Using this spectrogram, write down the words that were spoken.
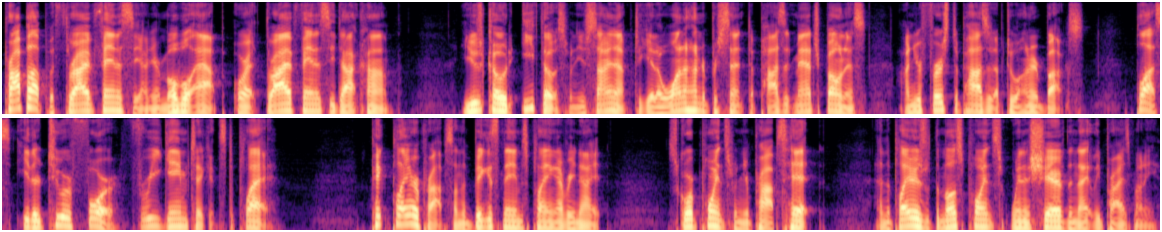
Prop up with Thrive Fantasy on your mobile app or at thrivefantasy.com. Use code ETHOS when you sign up to get a 100% deposit match bonus on your first deposit up to 100 bucks. Plus, either 2 or 4 free game tickets to play. Pick player props on the biggest names playing every night. Score points when your props hit, and the players with the most points win a share of the nightly prize money.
